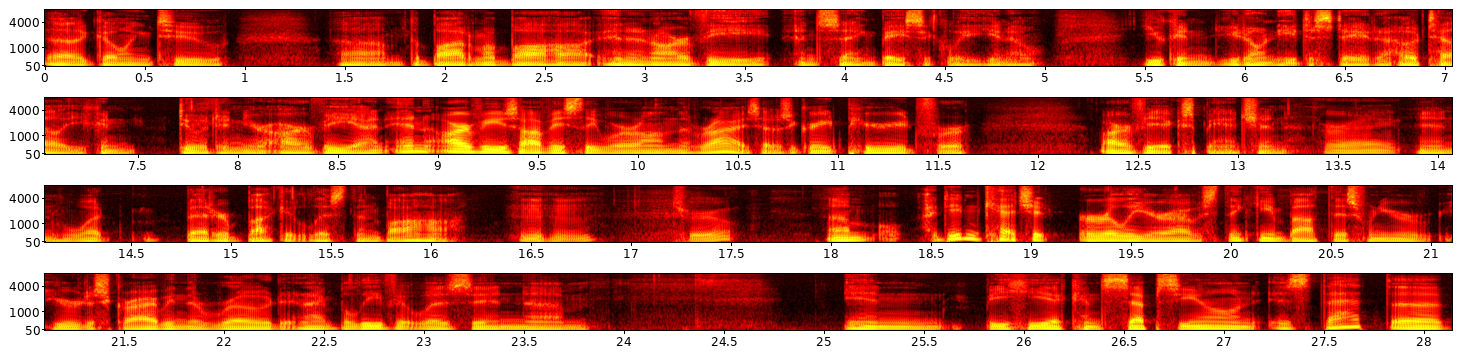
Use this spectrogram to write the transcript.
uh, going to um, the bottom of Baja in an RV and saying basically, you know, you can you don't need to stay at a hotel. You can do it in your RV. And, and RVs obviously were on the rise. That was a great period for RV expansion. Right. And what better bucket list than Baja? Mm-hmm. True. Um, I didn't catch it earlier. I was thinking about this when you were you were describing the road, and I believe it was in um, in Bahia Concepcion. Is that the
